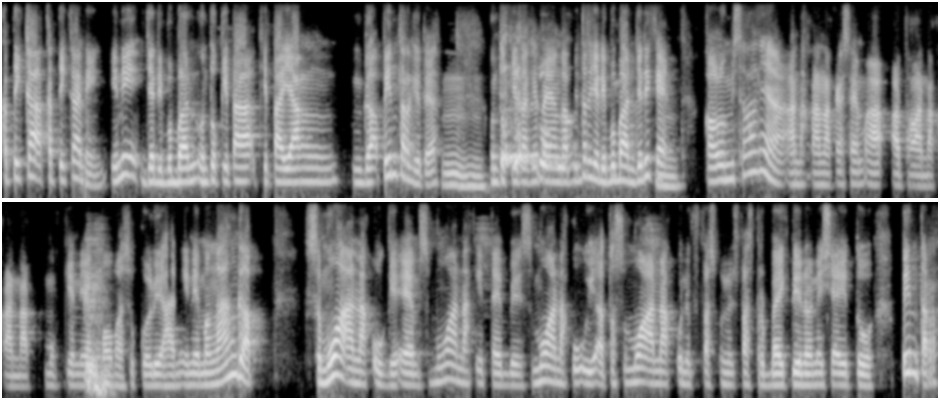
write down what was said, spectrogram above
ketika ketika nih ini jadi beban untuk kita kita yang nggak pintar gitu ya. Hmm. Untuk kita kita yang nggak pintar jadi beban. Jadi kayak Hmm. kalau misalnya anak-anak SMA atau anak-anak mungkin yang mau masuk kuliahan ini menganggap semua anak UGM, semua anak ITB, semua anak UI atau semua anak universitas-universitas terbaik di Indonesia itu pintar,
